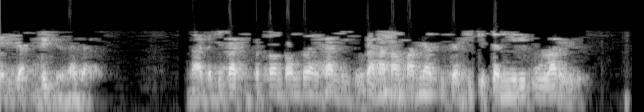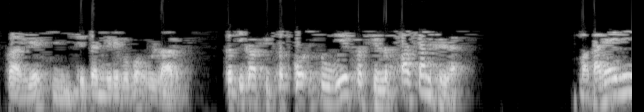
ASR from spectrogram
air jambik Nah ketika dipertontonkan itu karena tampaknya sudah didesain mirip ular gitu. Paham ya? Didesain mirip apa ular. Ketika ditekuk suwi terus dilepaskan gerak. Makanya ini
